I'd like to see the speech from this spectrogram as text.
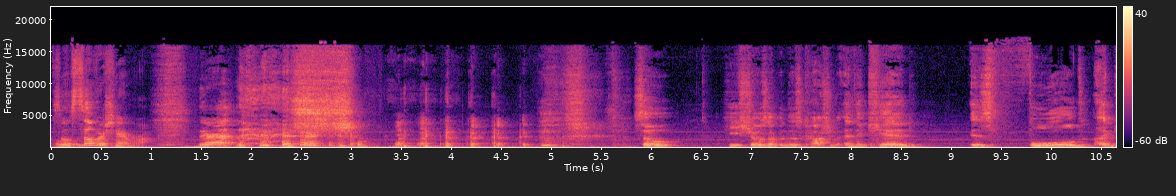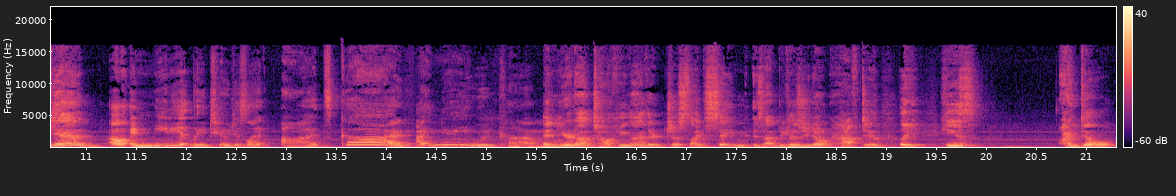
So. Silver Shamrock. They're at. So he shows up in this costume and the kid is fooled again. oh, immediately too, just like, oh, it's God. I knew you would come. And you're not talking either, just like Satan. Is that because you don't have to? Like, he's. I don't.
